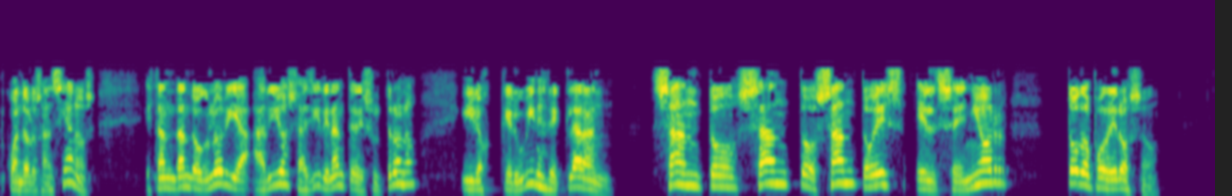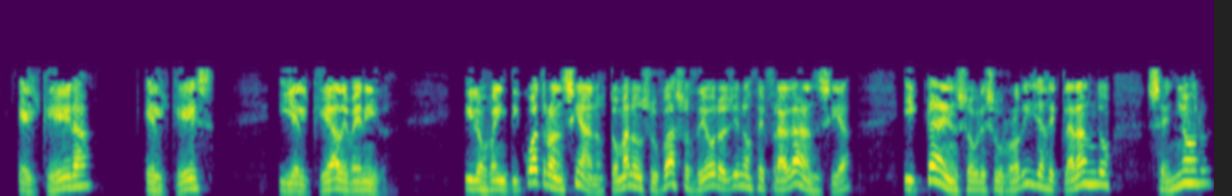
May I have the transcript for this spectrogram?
cuando los ancianos están dando gloria a Dios allí delante de su trono y los querubines declaran, Santo, Santo, Santo es el Señor Todopoderoso, el que era, el que es y el que ha de venir. Y los veinticuatro ancianos tomaron sus vasos de oro llenos de fragancia y caen sobre sus rodillas declarando, Señor,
